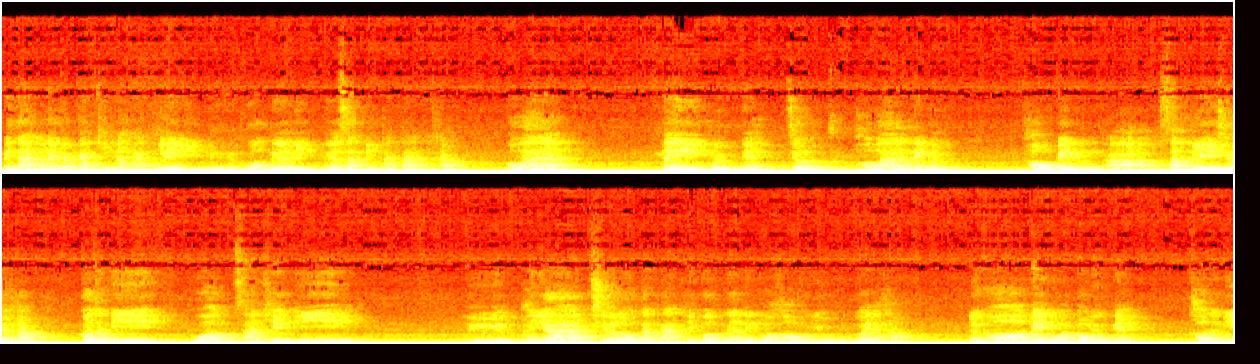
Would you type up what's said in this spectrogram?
ไม่ต่างอะไรกับการกินอาหารทะเลดิบหรือพวกเนื้อดิบเนื้อสัตว์ดิบต่างๆนะครับ เพราะว่าในหมึกเนี่ยจะเพราะว่าในหมึกเขาเป็นอ่าสัตว์ทะเลใช่ไหมครับ ก็จะมีพวกสารเคมี หรือพยาธิเชื้อโรคต่างๆ ที่ปนเปื้อนในตัวเขาอยู่ด้วยนะครับ แล้วก็ในหนวดตรงหนึ่งเนี่ยเขาจะมี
